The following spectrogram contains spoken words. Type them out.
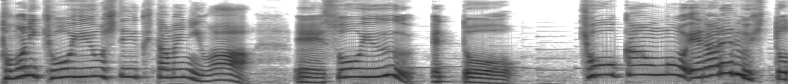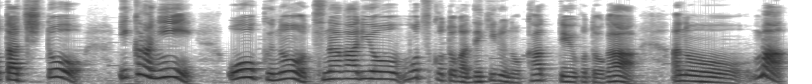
共に共有をしていくためには、えー、そういう、えっと、共感を得られる人たちと、いかに多くのつながりを持つことができるのかっていうことが、あの、ま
